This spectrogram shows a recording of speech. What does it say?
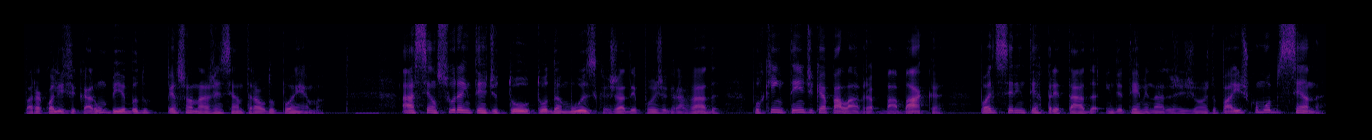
para qualificar um bêbado, personagem central do poema. A censura interditou toda a música, já depois de gravada, porque entende que a palavra babaca pode ser interpretada em determinadas regiões do país como obscena.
